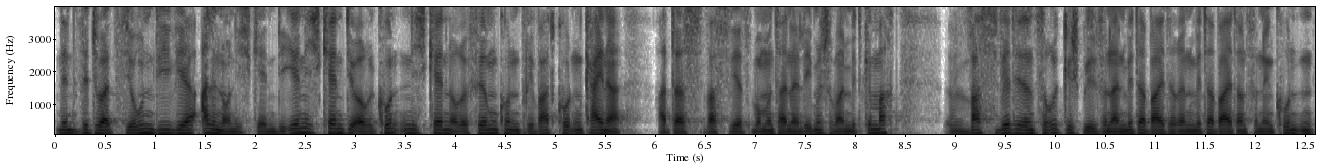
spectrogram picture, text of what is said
eine Situation, die wir alle noch nicht kennen, die ihr nicht kennt, die eure Kunden nicht kennen, eure Firmenkunden, Privatkunden. Keiner hat das, was wir jetzt momentan erleben, schon mal mitgemacht. Was wird dir denn zurückgespielt von deinen Mitarbeiterinnen, Mitarbeitern, von den Kunden?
